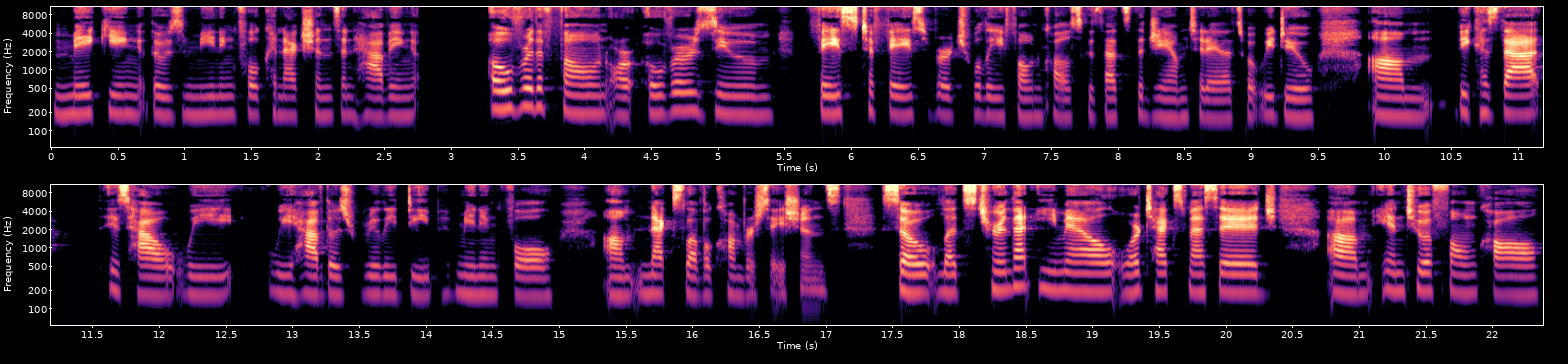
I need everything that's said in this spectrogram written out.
making those meaningful connections and having over the phone or over Zoom, face to face, virtually phone calls, because that's the jam today. That's what we do. Um, because that is how we we have those really deep, meaningful, um, next level conversations. So let's turn that email or text message um, into a phone call,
